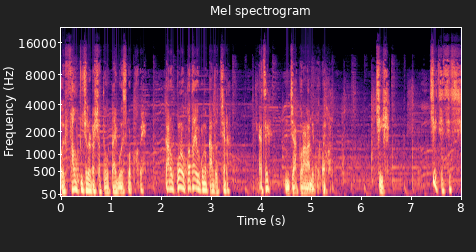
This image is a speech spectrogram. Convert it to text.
ওই ফালতু ছেলেটার সাথে ওর টাইম ওয়েস্ট করতে হবে। কারও কোনো কথাই ওর কোনো কাজ হচ্ছে না। ঠিক আছে? যা করার আমি করব এখন। ছি ছি ছি ছি ছি।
